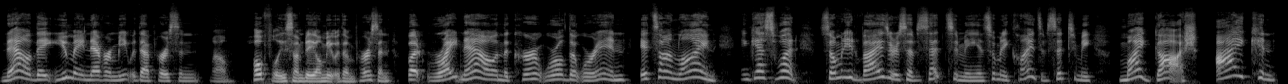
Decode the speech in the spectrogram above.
Now they you may never meet with that person. Well, hopefully someday you'll meet with them in person. But right now in the current world that we're in, it's online. And guess what? So many advisors have said to me and so many clients have said to me, "My gosh, I can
